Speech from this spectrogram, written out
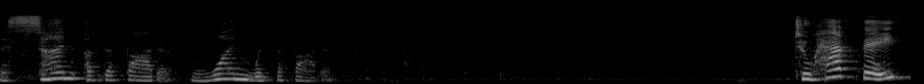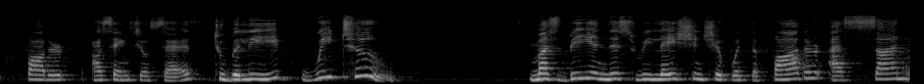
the Son of the Father, one with the Father. To have faith, Father Asensio says, to believe, we too must be in this relationship with the Father as Son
